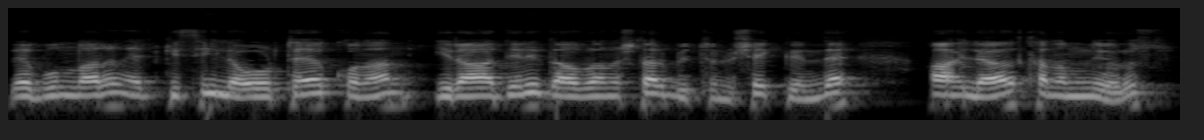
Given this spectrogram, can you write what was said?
ve bunların etkisiyle ortaya konan iradeli davranışlar bütünü şeklinde ahlakı tanımlıyoruz.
